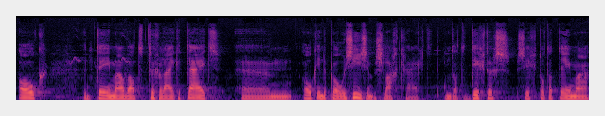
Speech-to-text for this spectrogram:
ook een thema wat tegelijkertijd um, ook in de poëzie zijn beslag krijgt. Omdat de dichters zich tot dat thema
